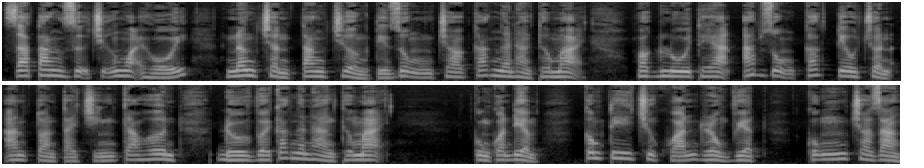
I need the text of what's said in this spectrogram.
gia tăng dự trữ ngoại hối, nâng trần tăng trưởng tín dụng cho các ngân hàng thương mại hoặc lùi thời hạn áp dụng các tiêu chuẩn an toàn tài chính cao hơn đối với các ngân hàng thương mại. Cùng quan điểm, công ty chứng khoán Rồng Việt cũng cho rằng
